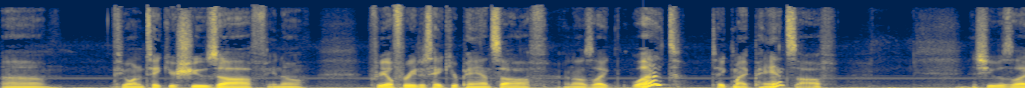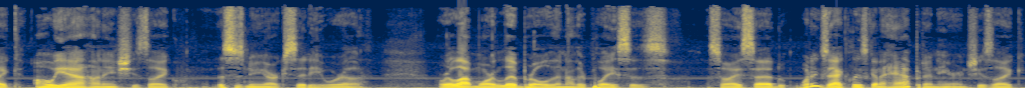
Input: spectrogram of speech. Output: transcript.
uh, if you want to take your shoes off, you know, feel free to take your pants off." And I was like, "What? Take my pants off?" And she was like, "Oh yeah, honey." She's like, "This is New York City. We're a we're a lot more liberal than other places." So I said, "What exactly is going to happen in here?" And she's like,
